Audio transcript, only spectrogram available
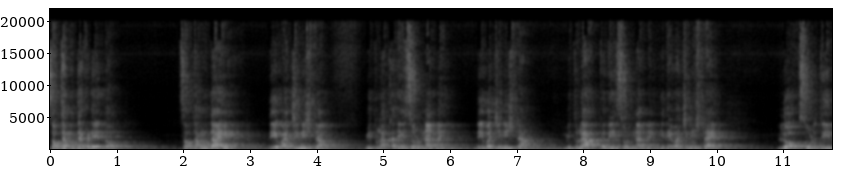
चौथ्या मुद्द्याकडे येतो. चौथा मुद्दा आहे देवाची निष्ठा. मी तुला कधीही सोडणार नाही. देवाची निष्ठा मी तुला कधीही सोडणार नाही. ही देवाची निष्ठा आहे. लोक सोडतील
